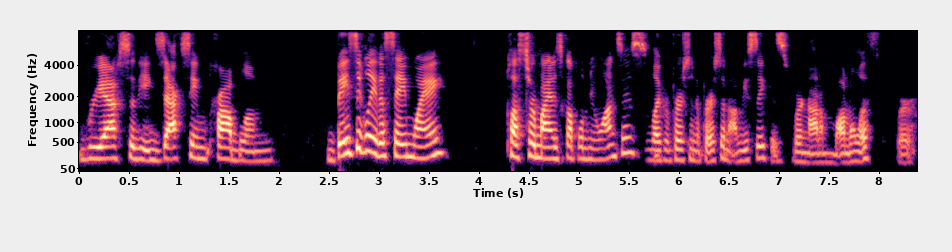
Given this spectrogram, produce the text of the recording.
reacts to the exact same problem basically the same way plus or minus a couple nuances like from person to person obviously because we're not a monolith we're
